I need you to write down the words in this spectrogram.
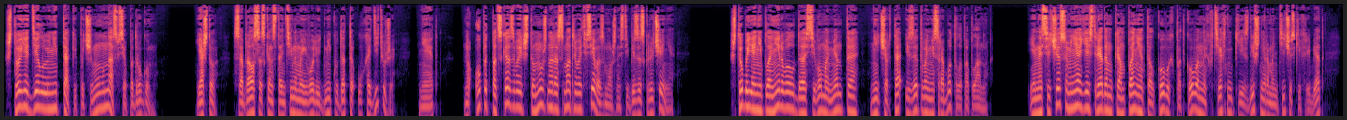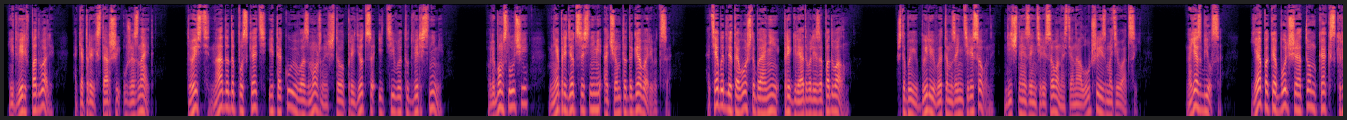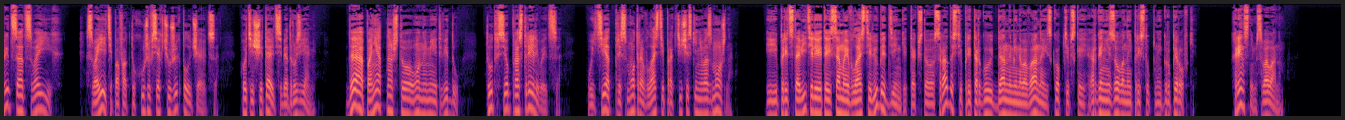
Что я делаю не так и почему у нас все по-другому? Я что, собрался с Константином и его людьми куда-то уходить уже? Нет. Но опыт подсказывает, что нужно рассматривать все возможности, без исключения. Что бы я ни планировал, до сего момента ни черта из этого не сработало по плану. И на сейчас у меня есть рядом компания толковых, подкованных в технике излишне романтических ребят и дверь в подвале, о которой их старший уже знает. То есть надо допускать и такую возможность, что придется идти в эту дверь с ними. В любом случае, мне придется с ними о чем-то договариваться. Хотя бы для того, чтобы они приглядывали за подвалом. Чтобы были в этом заинтересованы. Личная заинтересованность, она лучшая из мотиваций. Но я сбился. Я пока больше о том, как скрыться от своих. Свои эти по факту хуже всех чужих получаются, хоть и считают себя друзьями. Да, понятно, что он имеет в виду. Тут все простреливается. Уйти от присмотра власти практически невозможно. И представители этой самой власти любят деньги, так что с радостью приторгуют данными Новована из Коптевской организованной преступной группировки. Хрен с ним, с Вованом.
